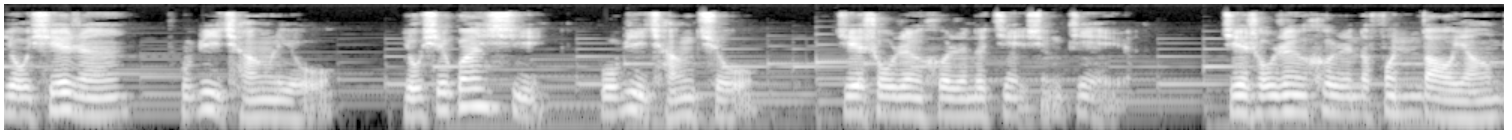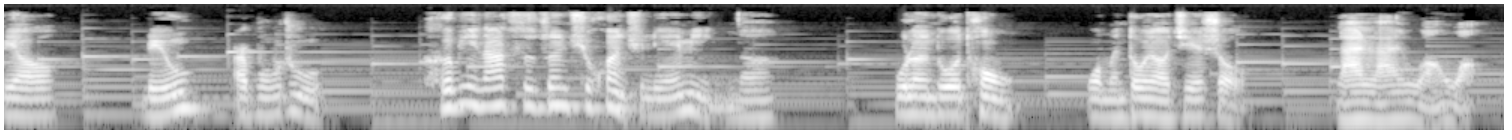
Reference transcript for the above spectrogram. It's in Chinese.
有些人不必强留有些关系不必强求接受任何人的渐行渐远接受任何人的分道扬镳留而不住何必拿自尊去换取怜悯呢？无论多痛我们都要接受来来往往。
